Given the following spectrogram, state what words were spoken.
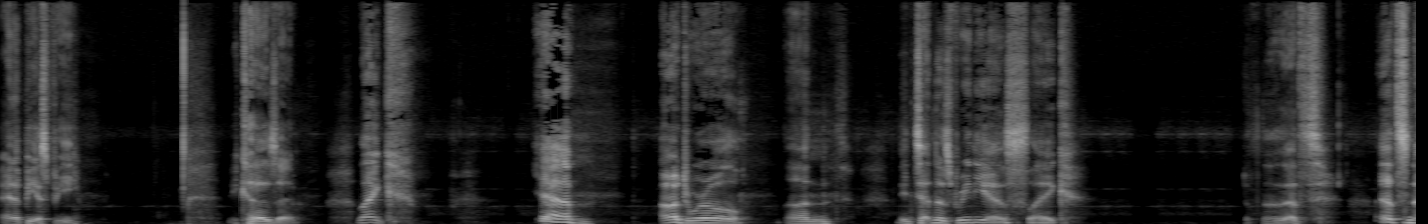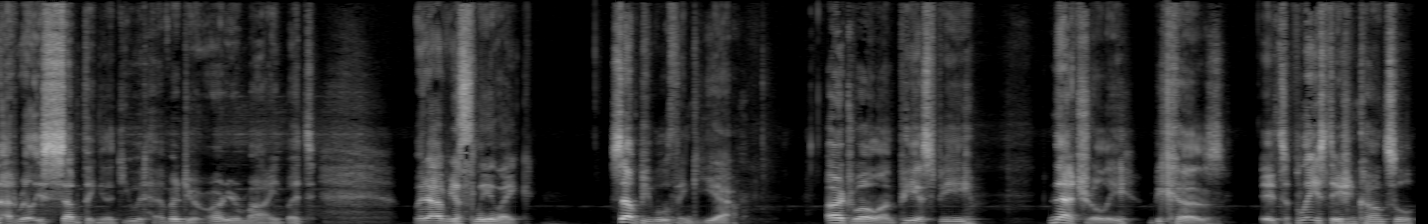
and a PSP. Because, uh, like, yeah, Oddworld on Nintendo's 3DS, like that's that's not really something that you would have on your on your mind, but but obviously, like some people think, yeah, Oddworld on PSP, naturally because it's a PlayStation console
